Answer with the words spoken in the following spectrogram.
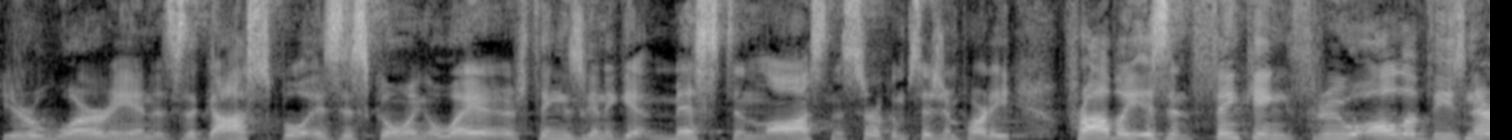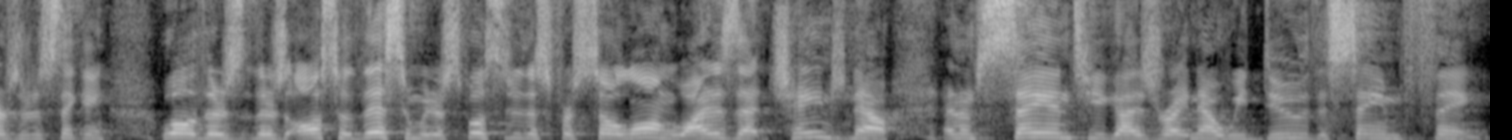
you're worrying. Is the gospel, is this going away? Are things going to get missed and lost? And the circumcision party probably isn't thinking through all of these nerves. They're just thinking, well, there's, there's also this, and we were supposed to do this for so long. Why does that change now? And I'm saying to you guys right now, we do the same thing.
